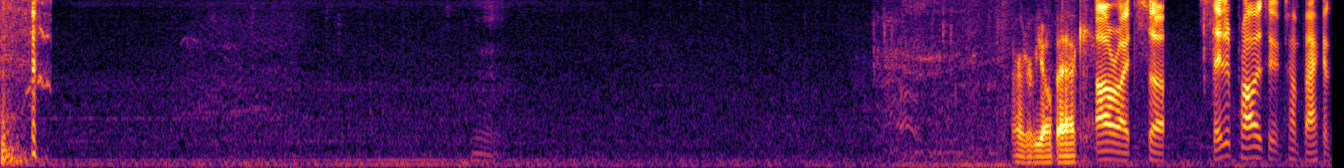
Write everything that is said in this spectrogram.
Alright, are we all back? Alright, so Satan probably is gonna come back and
